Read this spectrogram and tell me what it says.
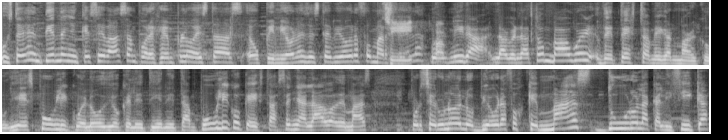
¿Ustedes entienden en qué se basan, por ejemplo, estas opiniones de este biógrafo, Marcela? Pues mira, la verdad Tom Bauer detesta a Meghan Markle y es público el odio que le tiene, tan público que está señalado además por ser uno de los biógrafos que más duro la califica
